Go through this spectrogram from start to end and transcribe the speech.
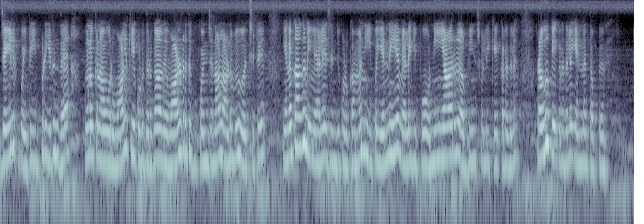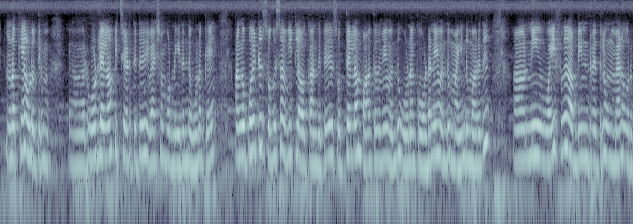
ஜெயிலுக்கு போயிட்டு இப்படி இருந்த உனக்கு நான் ஒரு வாழ்க்கையை கொடுத்துருக்கேன். அது வாழ்கிறதுக்கு கொஞ்ச நாள் அனுபவிச்சுட்டு எனக்காக நீ வேலையை செஞ்சு கொடுக்காம நீ இப்போ என்னையே வேலைக்கு போ. நீ யார் அப்படின்னு சொல்லி கேட்குறதுல ரகு கேட்குறதுல என்ன தப்பு? உனக்கே அவ்வளோ திரும்ப ரோட்லெல்லாம் பிச்சை எடுத்துகிட்டு வேஷம் போட்டு இருந்த உனக்கு. அங்கே போயிட்டு சொகுசாக வீட்டில் உக்காந்துட்டு சொத்தெல்லாம் பார்த்ததுமே வந்து உனக்கு உடனே வந்து மைண்டு மாறுது. நீ ஒய்ஃபு அப்படின்றதுல உன் மேலே ஒரு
